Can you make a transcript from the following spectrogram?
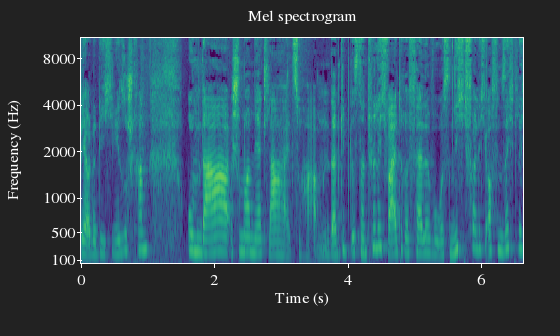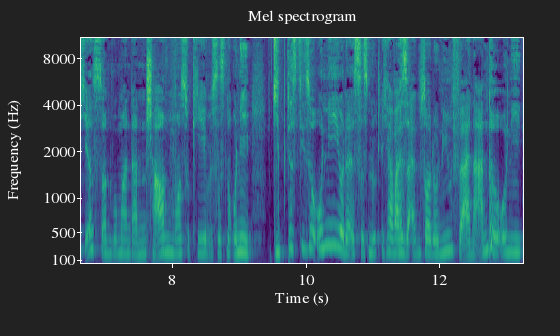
der oder die Chinesisch kann, um da schon mal mehr Klarheit zu haben. Dann gibt es natürlich weitere Fälle, wo es nicht völlig offensichtlich ist und wo man dann schauen muss, okay, ist es eine Uni, gibt es diese Uni oder ist es möglicherweise ein Pseudonym für eine andere Uni,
